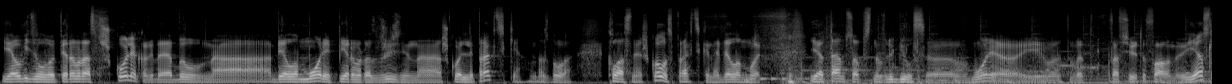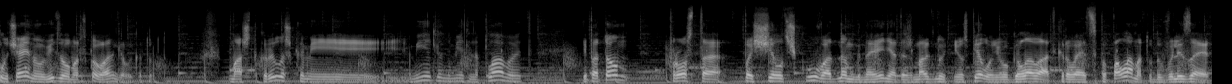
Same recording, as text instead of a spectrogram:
Я увидел его первый раз в школе, когда я был на Белом море первый раз в жизни на школьной практике. У нас была классная школа с практикой на Белом море. Я там, собственно, влюбился в море и вот в это- во всю эту фауну. И я случайно увидел морского ангела, который машет крылышками и медленно-медленно плавает. И потом просто по щелчку в одно мгновение, я даже моргнуть не успел, у него голова открывается пополам, оттуда вылезает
